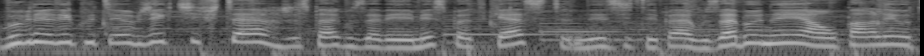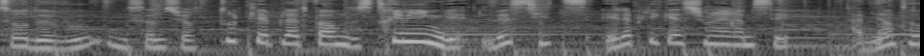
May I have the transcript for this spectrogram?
Vous venez d'écouter Objectif Terre, j'espère que vous avez aimé ce podcast. N'hésitez pas à vous abonner, à en parler autour de vous. Nous sommes sur toutes les plateformes de streaming, le site et l'application RMC. À bientôt.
